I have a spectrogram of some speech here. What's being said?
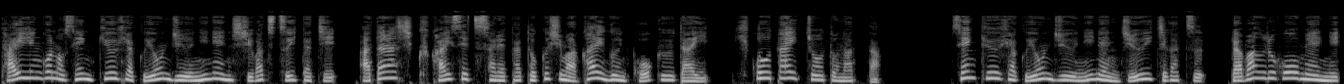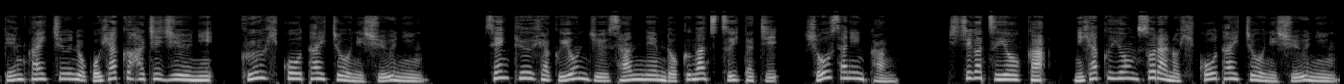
退院後の1942年4月1日、新しく開設された徳島海軍航空隊飛行隊長となった。1942年11月、ラバウル方面に展開中の582空飛行隊長に就任。1943年6月1日、少佐任官。7月8日、204空の飛行隊長に就任。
